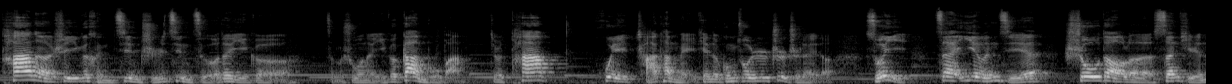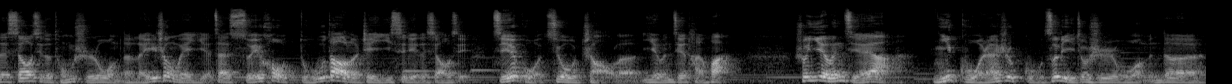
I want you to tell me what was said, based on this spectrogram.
他呢是一个很尽职尽责的一个怎么说呢？一个干部吧，就是他会查看每天的工作日志之类的，所以。在叶文洁收到了三体人的消息的同时，我们的雷政委也在随后读到了这一系列的消息，结果就找了叶文洁谈话，说叶文洁呀，你果然是骨子里就是我们的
